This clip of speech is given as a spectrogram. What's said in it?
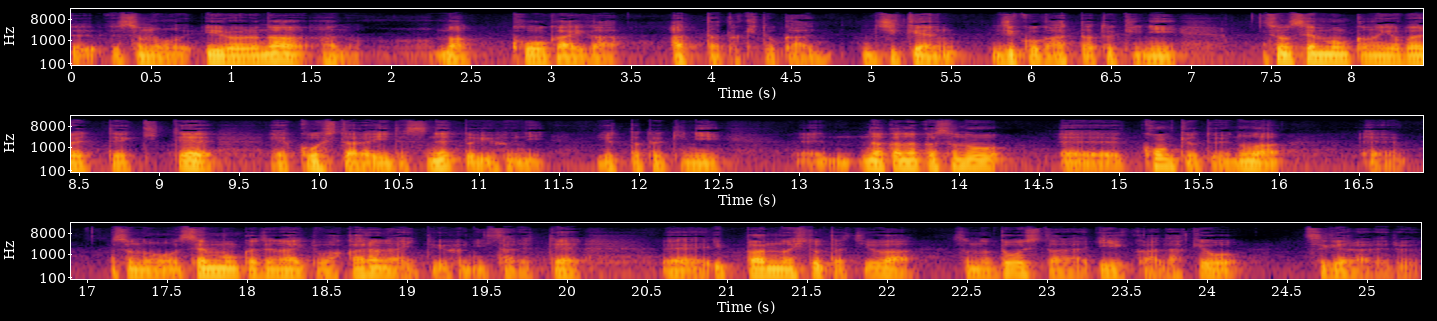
ー、そのいろいろなあの、まあ、公害があった時とか事件事故があった時にその専門家が呼ばれてきて、えー、こうしたらいいですねというふうに言った時に、なかなかその、根拠というのは、その専門家でないとわからないというふうにされて、一般の人たちはそのどうしたらいいかだけを告げられる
